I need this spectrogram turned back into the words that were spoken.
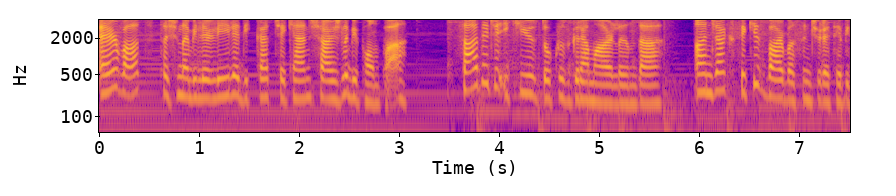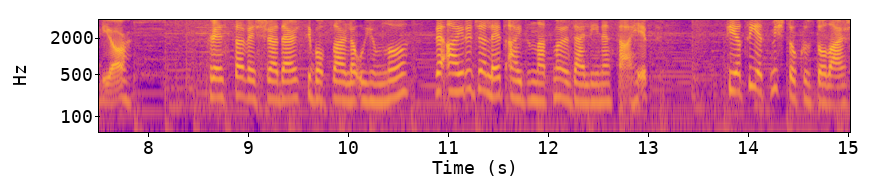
Airwatt, taşınabilirliğiyle dikkat çeken şarjlı bir pompa. Sadece 209 gram ağırlığında, ancak 8 bar basınç üretebiliyor. Presta ve Schrader siboplarla uyumlu ve ayrıca LED aydınlatma özelliğine sahip. Fiyatı 79 dolar.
